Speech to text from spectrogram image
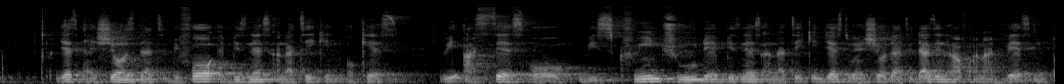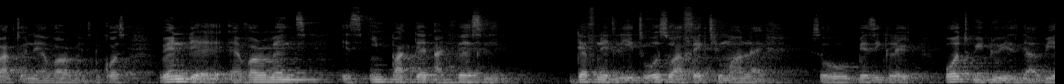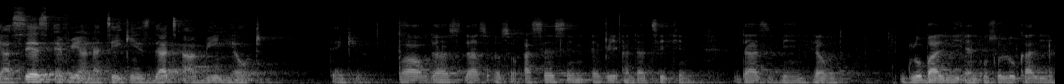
just ensures that before a business undertaking occurs, we assess or we screen through the business undertaking just to ensure that it doesn't have an adverse impact on the environment. Because when the environment is impacted adversely, definitely it will also affect human life. So basically, what we do is that we assess every undertakings that are being held. Thank you. Wow, that's that's also assessing every undertaking that's being held globally and also locally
